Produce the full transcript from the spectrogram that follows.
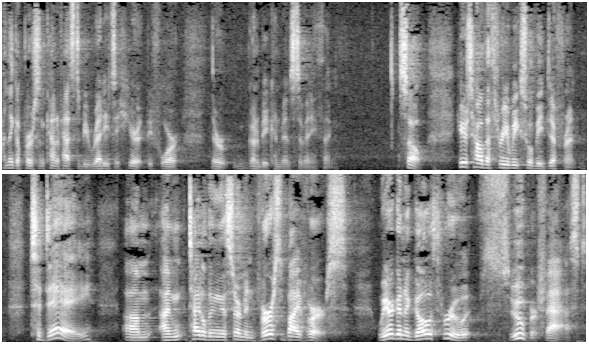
I think a person kind of has to be ready to hear it before they're going to be convinced of anything. So, here's how the three weeks will be different. Today, um, I'm titling the sermon Verse by Verse. We are going to go through super fast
